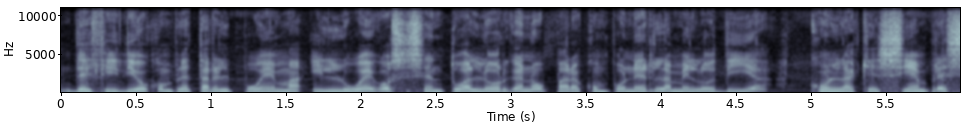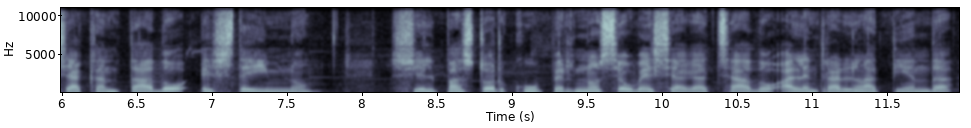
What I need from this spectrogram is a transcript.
Decidió completar el poema y luego se sentó al órgano para componer la melodía con la que siempre se ha cantado este himno. Si el pastor Cooper no se hubiese agachado al entrar en la tienda,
